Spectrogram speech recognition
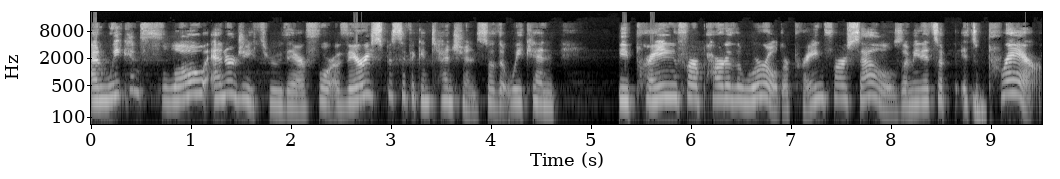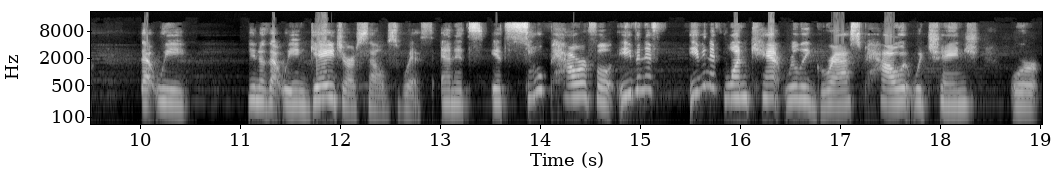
and we can flow energy through there for a very specific intention so that we can be praying for a part of the world or praying for ourselves. I mean, it's a it's a mm-hmm. prayer that we you know that we engage ourselves with. And it's it's so powerful. Even if even if one can't really grasp how it would change or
